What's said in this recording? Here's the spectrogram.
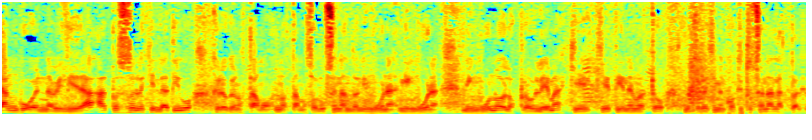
dan gobernabilidad al proceso legislativo, creo que no estamos, no estamos solucionando ninguna, ninguna, ninguno de los problemas que, tiene nuestro, nuestro régimen constitucional actual.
